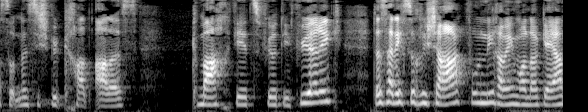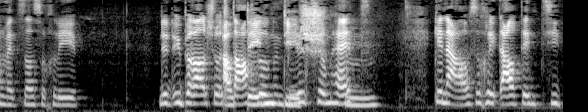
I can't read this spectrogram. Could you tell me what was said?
sondern es ist wirklich halt alles gemacht jetzt für die Führung. Das habe ich so ein bisschen schade gefunden. Ich habe immer noch gern, wenn es noch so ein bisschen nicht überall schon eine Tafel und einen. Bildschirm hat. Mhm. Genau, so ein bisschen die Authentiz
